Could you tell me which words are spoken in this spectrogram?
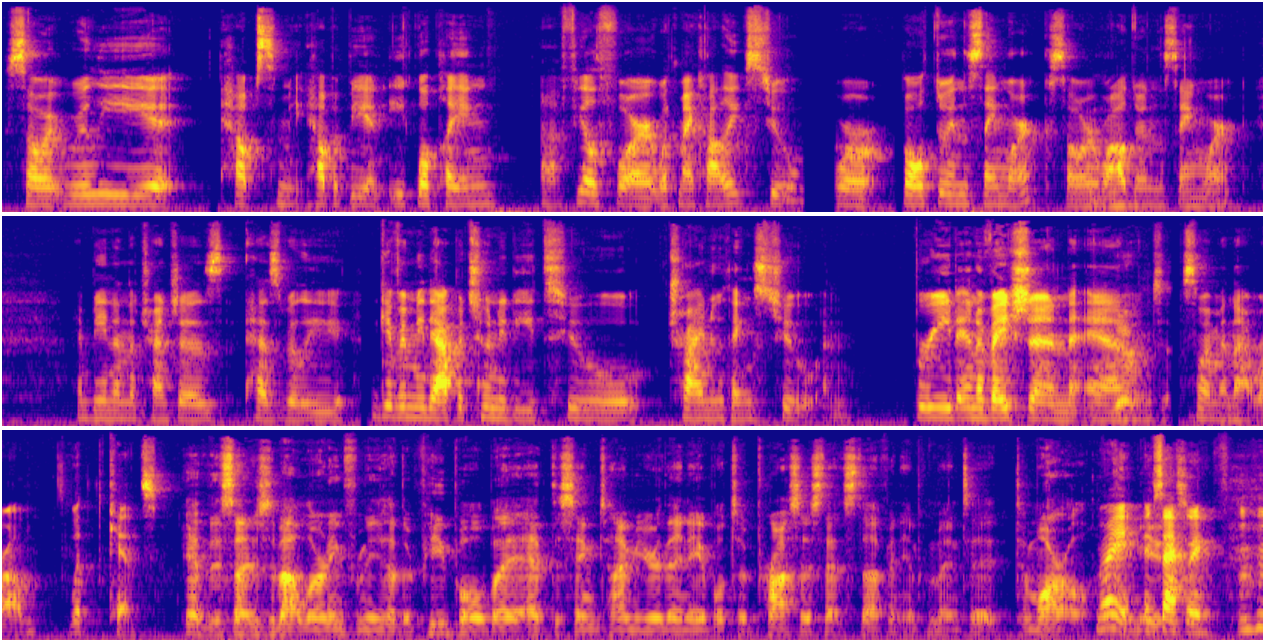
So it really helps me help it be an equal playing uh, field for with my colleagues too. We're both doing the same work, so we're all doing the same work. And being in the trenches has really given me the opportunity to try new things too and breed innovation and swim in that world with kids. Yeah, it's not just about learning from these other people, but at the same time, you're then able to process that stuff and implement it tomorrow. Right, exactly. to, hmm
